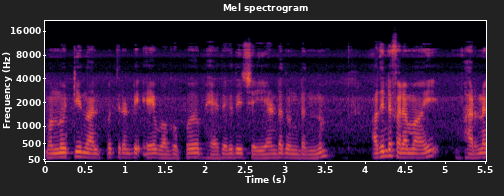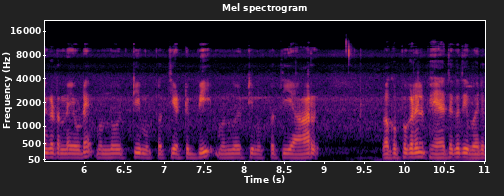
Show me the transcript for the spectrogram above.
മുന്നൂറ്റി നാൽപ്പത്തിരണ്ട് എ വകുപ്പ് ഭേദഗതി ചെയ്യേണ്ടതുണ്ടെന്നും അതിന്റെ ഫലമായി ഭരണഘടനയുടെ മുന്നൂറ്റി മുപ്പത്തിയെട്ട് ബി മുന്നൂറ്റി മുപ്പത്തി ആറ് വകുപ്പുകളിൽ ഭേദഗതി വരു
